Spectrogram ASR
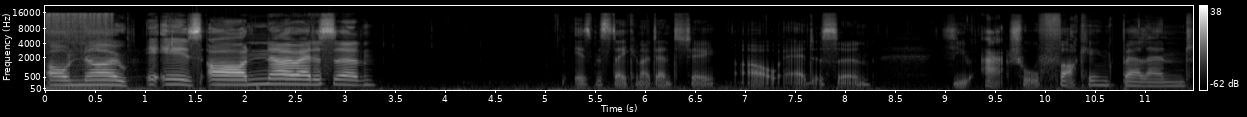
Oh no. It is. Oh no, Edison. It is mistaken identity. Oh, Edison. You actual fucking bellend.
